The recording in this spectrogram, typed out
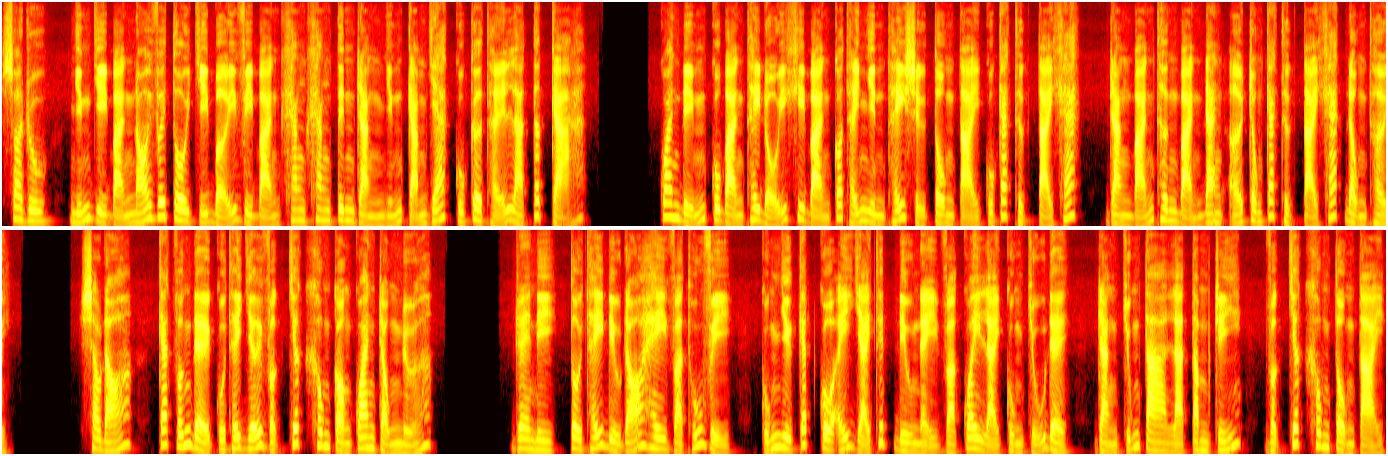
Soaru, những gì bạn nói với tôi chỉ bởi vì bạn khăng khăng tin rằng những cảm giác của cơ thể là tất cả. Quan điểm của bạn thay đổi khi bạn có thể nhìn thấy sự tồn tại của các thực tại khác, rằng bản thân bạn đang ở trong các thực tại khác đồng thời. Sau đó, các vấn đề của thế giới vật chất không còn quan trọng nữa. Renny, tôi thấy điều đó hay và thú vị, cũng như cách cô ấy giải thích điều này và quay lại cùng chủ đề, rằng chúng ta là tâm trí, vật chất không tồn tại,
